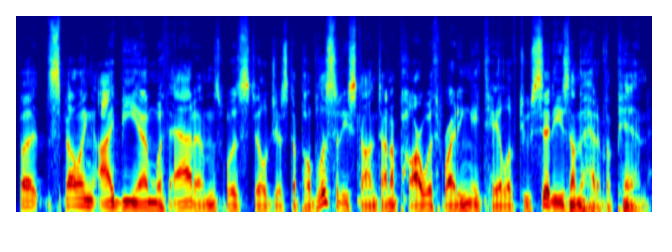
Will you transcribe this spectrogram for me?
But spelling IBM with atoms was still just a publicity stunt on a par with writing a tale of two cities on the head of a pin.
